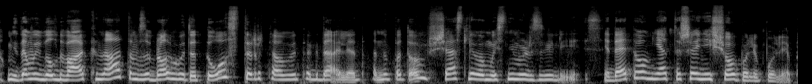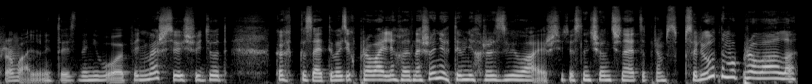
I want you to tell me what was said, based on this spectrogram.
Он мне там выбил два окна, там забрал какой-то тостер там и так далее. Да. Но потом счастливо мы с ним развелись. И до этого у меня отношения еще были более провальные. То есть до него, понимаешь, все еще идет, как сказать, ты в этих провальных отношениях, ты в них развиваешься. То есть сначала начинается прям с абсолютного провала,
